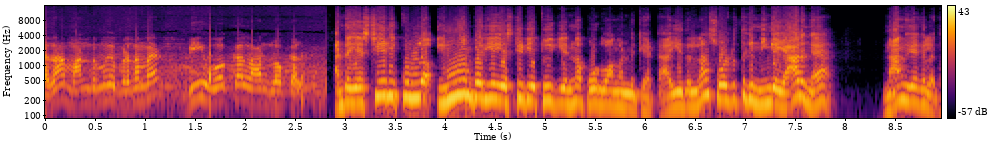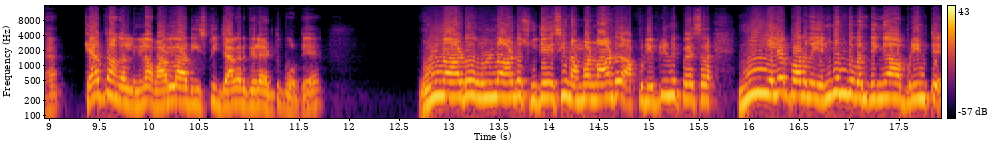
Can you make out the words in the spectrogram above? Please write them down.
அதான் மாண்புமிகு பிரதமர் பி ஓக்கல் ஆன் லோக்கல் அந்த எஸ்டிடிக்குள்ள இன்னும் பெரிய எஸ்டிடியை தூக்கி என்ன போடுவாங்கன்னு கேட்டா இதெல்லாம் சொல்றதுக்கு நீங்க யாருங்க? நாங்க கேட்கலங்க கேட்பாங்க இல்லைங்களா? வரலாறு ஹிஸ்டரி ஜாகிரபி எல்லாம் எடுத்து போட்டு உள்நாடு உள்நாடு சுதேசி நம்ம நாடு அப்படி இப்படின்னு பேசுற நீங்களே பாருங்க எங்கிருந்து வந்தீங்க அப்படின்ட்டு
